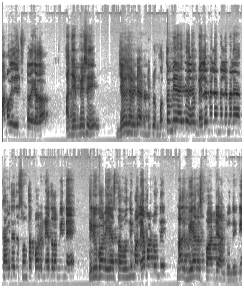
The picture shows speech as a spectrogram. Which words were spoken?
ఆమెకు తెలుసుంటుంది కదా అని చెప్పేసి జగదీశ్వర్ రెడ్డి అంటుంది ఇప్పుడు మొత్తం మీద అయితే మెల్లమెల్ల మెల్లమెల్లగా కవిత అయితే సొంత పాటు నేతల మీదనే తిరుగుబాటు చేస్తూ ఉంది. మళ్ళీ ఏమంటుంది? నాది బీఆర్ఎస్ పార్టీ అంటుంది. నీ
